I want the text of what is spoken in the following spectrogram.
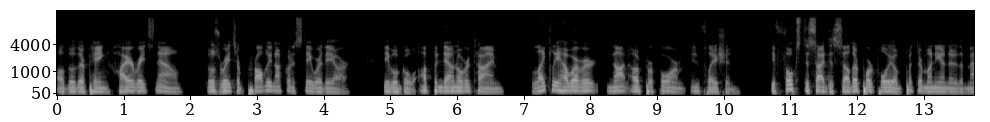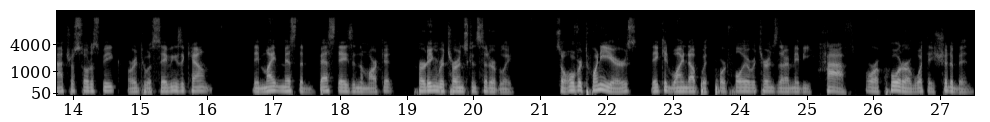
although they're paying higher rates now, those rates are probably not going to stay where they are. They will go up and down over time, likely, however, not outperform inflation. If folks decide to sell their portfolio and put their money under the mattress, so to speak, or into a savings account, they might miss the best days in the market, hurting returns considerably. So, over 20 years, they could wind up with portfolio returns that are maybe half or a quarter of what they should have been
